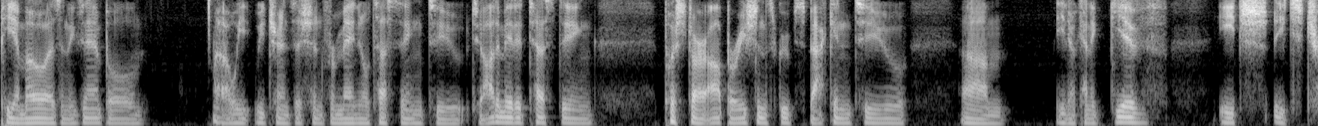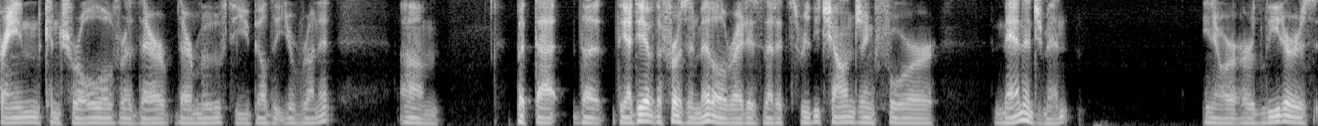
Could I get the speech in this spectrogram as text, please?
pmo as an example uh, we we transitioned from manual testing to to automated testing pushed our operations groups back into um, you know kind of give each each train control over their their move to you build it you run it. Um, but that the the idea of the frozen middle right is that it's really challenging for management you know or, or leaders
